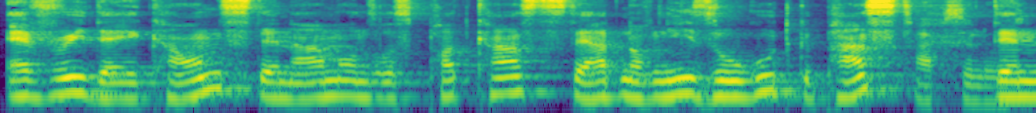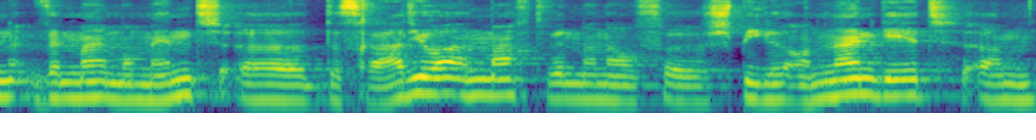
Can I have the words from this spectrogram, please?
Everyday Counts, der Name unseres Podcasts, der hat noch nie so gut gepasst. Absolut. Denn wenn man im Moment äh, das Radio anmacht, wenn man auf äh, Spiegel Online geht, ähm,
